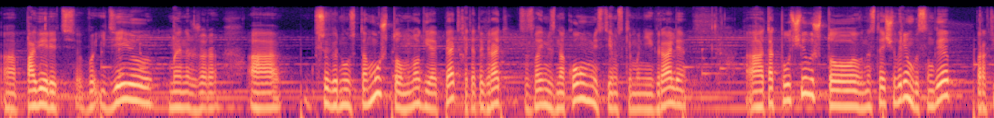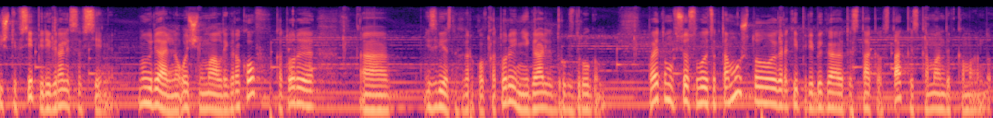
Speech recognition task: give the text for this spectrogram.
а, поверить в идею менеджера. А все вернулось к тому, что многие опять хотят играть со своими знакомыми, с тем, с кем они играли. А так получилось, что в настоящее время в СНГ практически все переиграли со всеми. Ну реально очень мало игроков, которые известных игроков, которые не играли друг с другом. Поэтому все сводится к тому, что игроки перебегают из стака в стак, из команды в команду.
